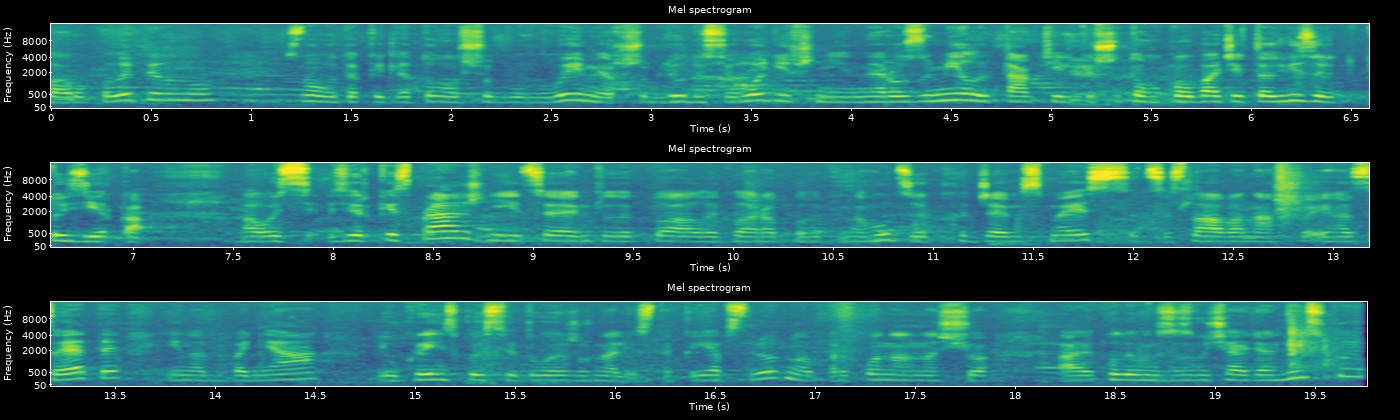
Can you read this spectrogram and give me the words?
Клару Пилипівну, знову таки для того, щоб був вимір, щоб люди сьогоднішні не розуміли так тільки, що того, кого бачить в телевізорі, то то зірка. А ось зірки справжні, це інтелектуали Клара Пилипівна Гудзик, Джеймс Мейс, це слава нашої газети і надбання і української світової журналістики. Я абсолютно переконана, що коли вони зазвучають англійською.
